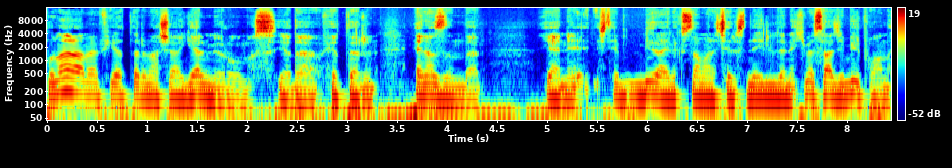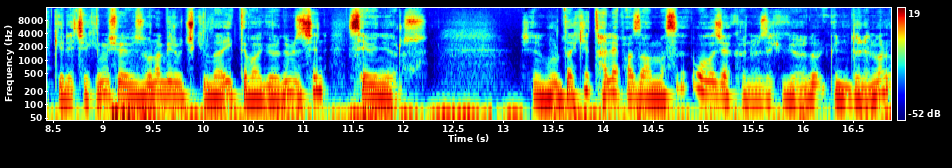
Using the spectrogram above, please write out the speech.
Buna rağmen fiyatların aşağı gelmiyor olması ya da fiyatların en azından yani işte bir aylık zaman içerisinde Eylül'den Ekim'e sadece bir puanlık geriye çekilmiş ve biz bunu bir buçuk yılda ilk defa gördüğümüz için seviniyoruz. Şimdi buradaki talep azalması olacak önümüzdeki dönemi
